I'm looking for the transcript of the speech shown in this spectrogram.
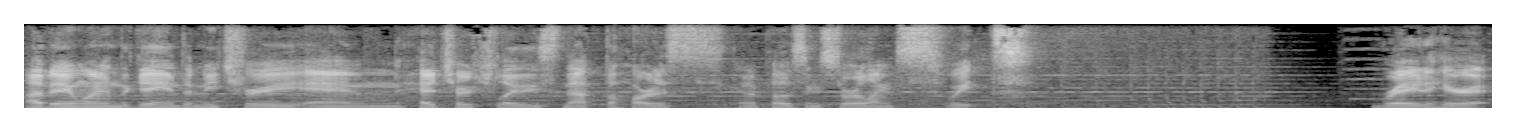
Have anyone in the game, Dimitri and Head Church Lady, snapped the hardest in opposing storyline? Sweet. Ready to hear it.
